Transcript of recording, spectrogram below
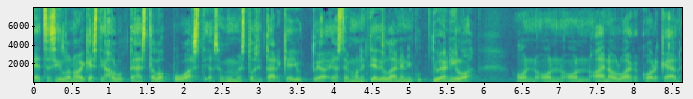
et sä silloin oikeasti halua tehdä sitä loppuun asti. Ja se on mun mielestä tosi tärkeä juttu. Ja, ja semmoinen tietynlainen niin kuin työn ilo on, on, on aina ollut aika korkealla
